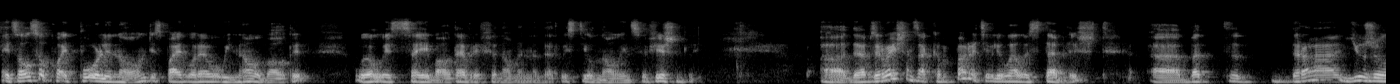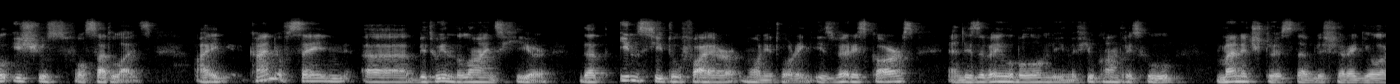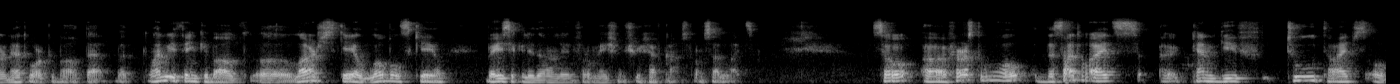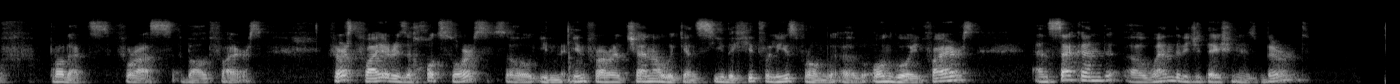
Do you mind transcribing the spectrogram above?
It's also quite poorly known, despite whatever we know about it. We always say about every phenomenon that we still know insufficiently. Uh, the observations are comparatively well established, uh, but uh, there are usual issues for satellites. I kind of saying uh, between the lines here that in situ fire monitoring is very scarce and is available only in a few countries who manage to establish a regular network about that. But when we think about uh, large scale, global scale, basically the only information we have comes from satellites. So uh, first of all, the satellites uh, can give two types of products for us about fires. First, fire is a hot source. So in infrared channel, we can see the heat release from uh, ongoing fires. And second, uh, when the vegetation is burned,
